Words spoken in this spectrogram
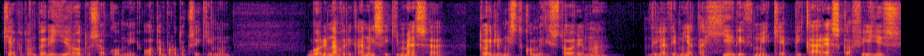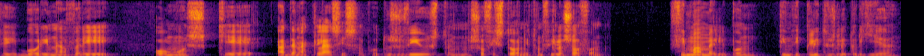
και από τον περιγυρό τους ακόμη όταν πρώτο ξεκινούν. Μπορεί να βρει κανείς εκεί μέσα το ελληνιστικό μυθιστόρημα, δηλαδή μια ταχύρυθμη και πικαρέσκα φύγηση, μπορεί να βρει όμως και αντανακλάσεις από τους βίους των σοφιστών ή των φιλοσόφων. Θυμάμαι λοιπόν την διπλή τους λειτουργία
